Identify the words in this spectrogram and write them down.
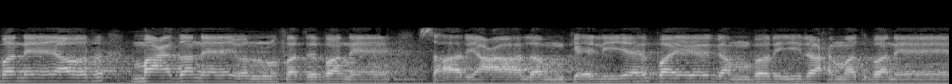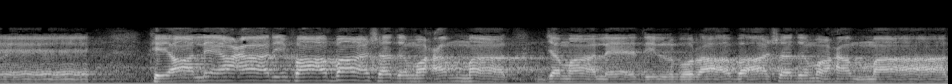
বনে আর মায়দানে উলফত বনে, সারে আলম কে লিয়ে পয়গম্বরি রহমত বনে। کہ آل عارفہ باشد محمد جمال دل برا باشد محمد.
